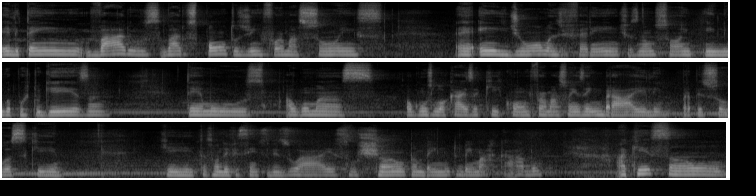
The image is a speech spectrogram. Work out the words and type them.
ele tem vários, vários pontos de informações é, em idiomas diferentes, não só em, em língua portuguesa. Temos algumas, alguns locais aqui com informações em braille para pessoas que, que são deficientes visuais. O chão também muito bem marcado. Aqui são,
